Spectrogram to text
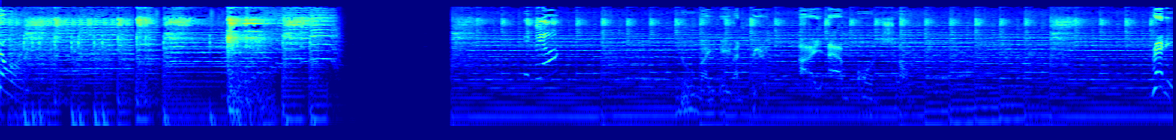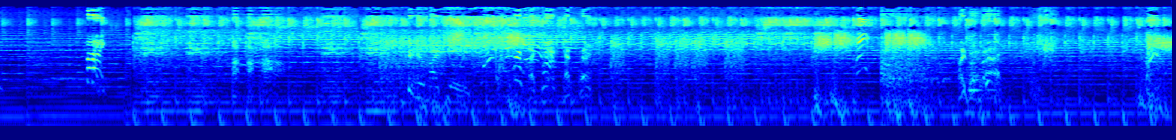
storm. You might even fear I am onslaught. Ready. Fight! Feel my. First attack! Tempest. Hyper.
